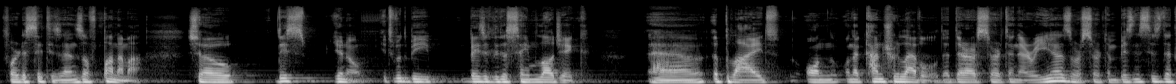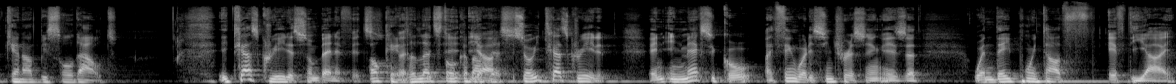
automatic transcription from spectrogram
for the citizens of Panama. So this, you know, it would be basically the same logic uh, applied on on a country level. That there are certain areas or certain businesses that cannot be sold out. It has created some benefits. Okay, so let's talk about yeah, this. So it has created, and in Mexico, I think what is interesting is that when they point out FDI,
